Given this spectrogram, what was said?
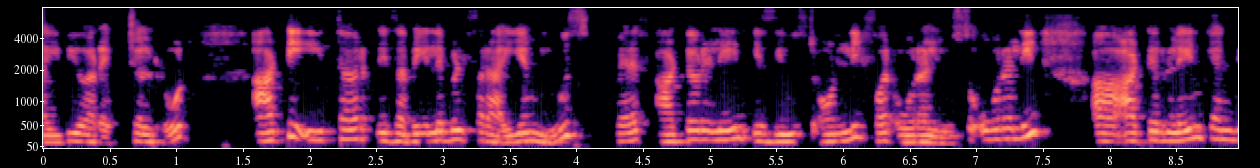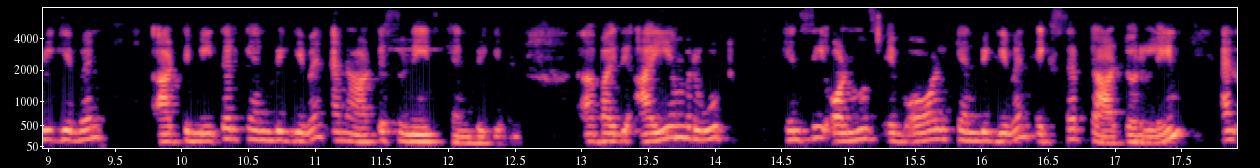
IV or rectal route. Arteether is available for IM use, whereas arterolane is used only for oral use. So orally, uh, can be given, artemether can be given, and artesunate can be given. Uh, by the IM route, can see almost all can be given except arterolane, and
